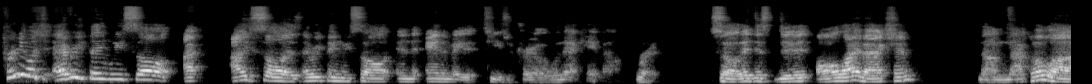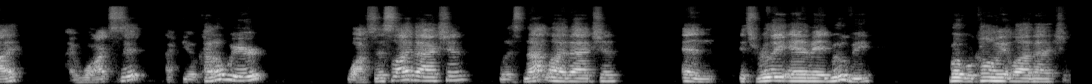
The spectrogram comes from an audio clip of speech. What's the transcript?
pretty much everything we saw. I I saw is everything we saw in the animated teaser trailer when that came out. Right. So they just did it all live action. Now I'm not gonna lie, I watched it. I feel kind of weird watching this live action when it's not live action, and it's really an animated movie, but we're calling it live action.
